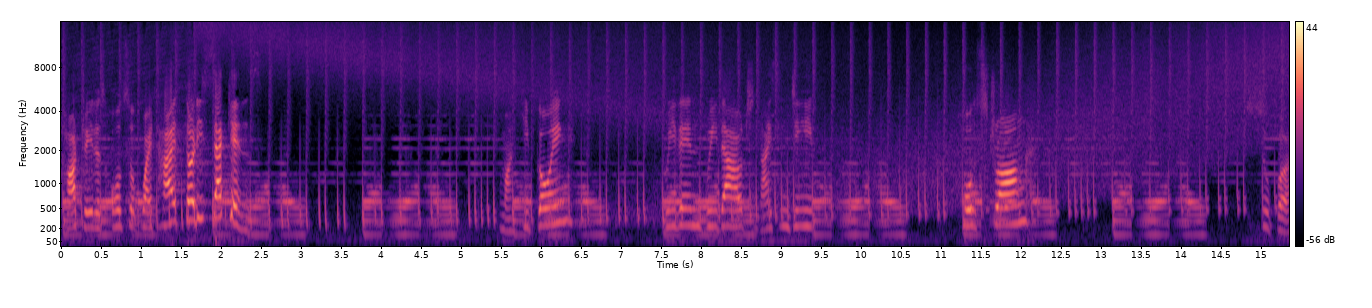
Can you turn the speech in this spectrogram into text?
heart rate is also quite high. 30 seconds. Come on, keep going. Breathe in, breathe out, nice and deep. Hold strong. Super.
